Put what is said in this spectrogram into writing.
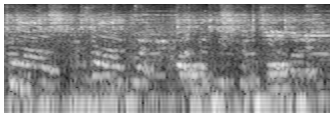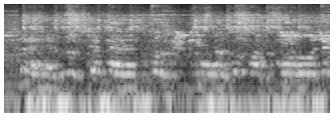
sangue, forte distruzione, ferro, cemento, finisce commozione.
